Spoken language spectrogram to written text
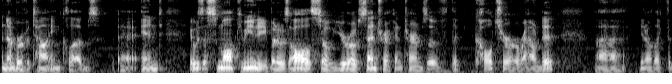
a number of Italian clubs, uh, and it was a small community, but it was all so Eurocentric in terms of the culture around it. Uh, you know, like the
